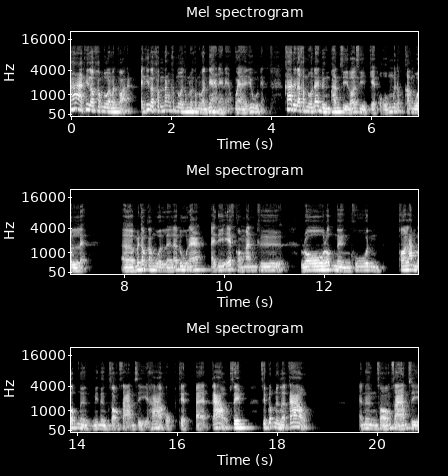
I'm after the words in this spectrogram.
ค่าที่เราคำนวณมันก่อนอะไอ้ที่เราคำนั่งคำนวณคำนวณคำนวณเนี่ยเนี่ยเนี่ย value เนี่ย ค่าที่เราคำนวณได้หนึ่งพันสี่ร้อยสี่สิบเจ็ดโอ้โหไม่ต้องกังวลเลย เออไม่ต้องกังวลเลยแล้วดูนะ IDF ของมันคือ row ลบหนึ่งคูณคอลัมน์ลบหนึ่งมีหนึ่งสองสามสี่ห้าหกเจ็ดแปดเก้าสิบสิบลบหนึ่งเหลือเก้าไอหนึ่งสองสามสี่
